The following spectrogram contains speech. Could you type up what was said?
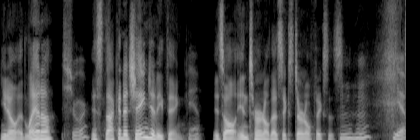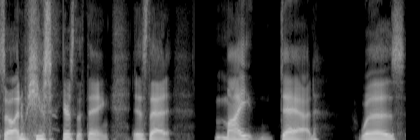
you know Atlanta, Sure. it's not going to change anything. Yeah. It's all internal. That's external fixes. Mm-hmm. Yep. So, and here's here's the thing, is that my dad was,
